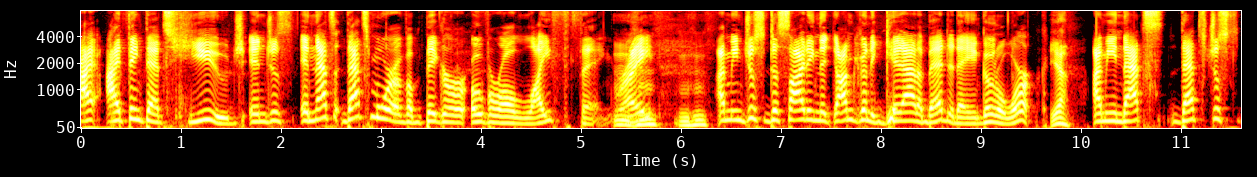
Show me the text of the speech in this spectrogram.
I, I think that's huge and just and that's that's more of a bigger overall life thing, mm-hmm. right? Mm-hmm. I mean, just deciding that I'm gonna get out of bed today and go to work. yeah, I mean, that's that's just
